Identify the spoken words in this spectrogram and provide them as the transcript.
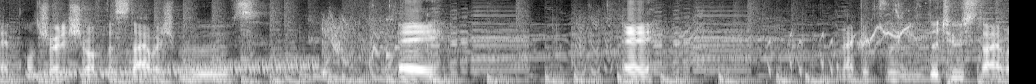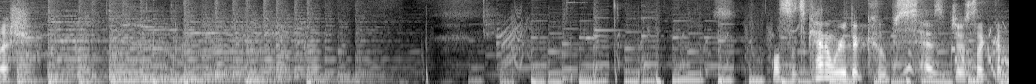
Alright, I'll try to show off the stylish moves. A. A. And that gets the, the too stylish. Also, it's kind of weird that Koops has just like the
